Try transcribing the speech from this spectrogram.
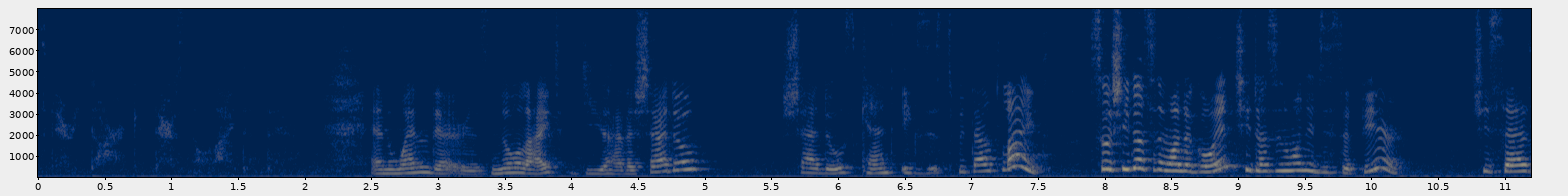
It's very dark. There's no light in there. And when there is no light, do you have a shadow? Shadows can't exist without light. So she doesn't want to go in. She doesn't want to disappear. She says,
